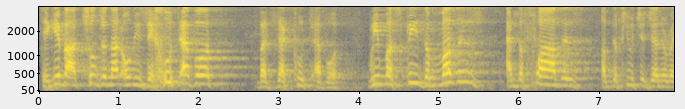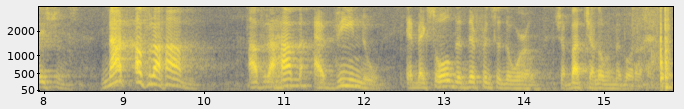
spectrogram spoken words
To give our children not only Zechut Avot, but Zakut Avot. We must be the mothers and the fathers of the future generations. Not Avraham, Avraham Avinu. It makes all the difference in the world. Shabbat Shalom and Mevorach.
